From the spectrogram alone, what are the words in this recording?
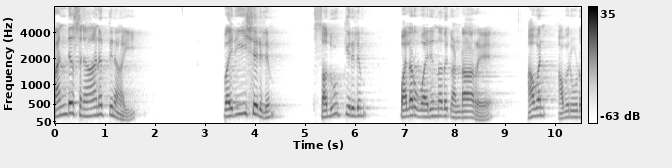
തന്റെ സ്നാനത്തിനായി പരീശരിലും സദൂക്യരിലും പലർ വരുന്നത് കണ്ടാറെ അവൻ അവരോട്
